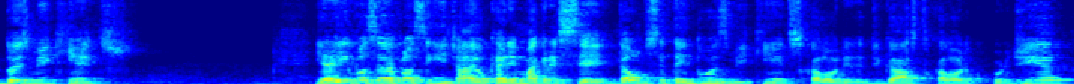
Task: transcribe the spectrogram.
2.500. E aí você vai falar o seguinte, ah, eu quero emagrecer. Então, se tem 2.500 calorias de gasto calórico por dia,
